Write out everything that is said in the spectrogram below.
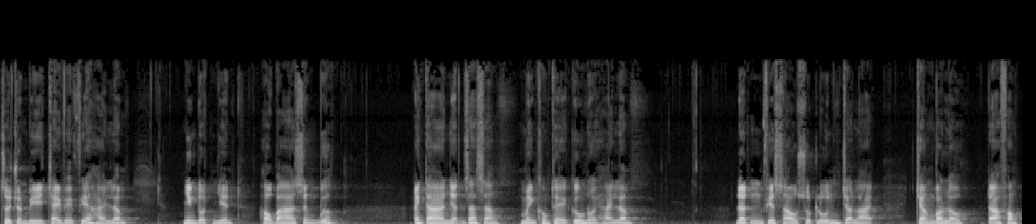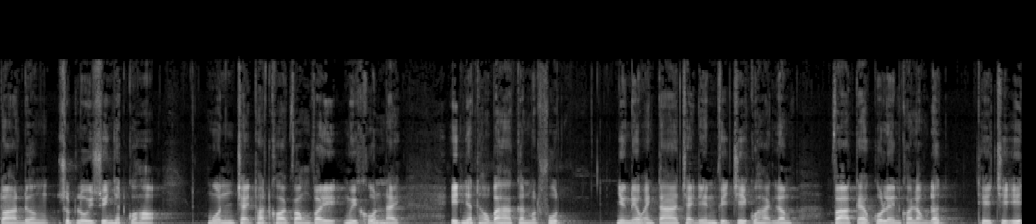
Rồi chuẩn bị chạy về phía Hải Lâm. Nhưng đột nhiên, Hầu ba dừng bước. Anh ta nhận ra rằng Mình không thể cứu nổi Hải Lâm. Đất phía sau sụt lún trở lại, Chẳng bao lâu đã phong tỏa đường rút lui duy nhất của họ. Muốn chạy thoát khỏi vòng vây nguy khốn này. Ít nhất hầu ba cần một phút. Nhưng nếu anh ta chạy đến vị trí của Hải Lâm Và kéo cô lên khỏi lòng đất, Thì chỉ ít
